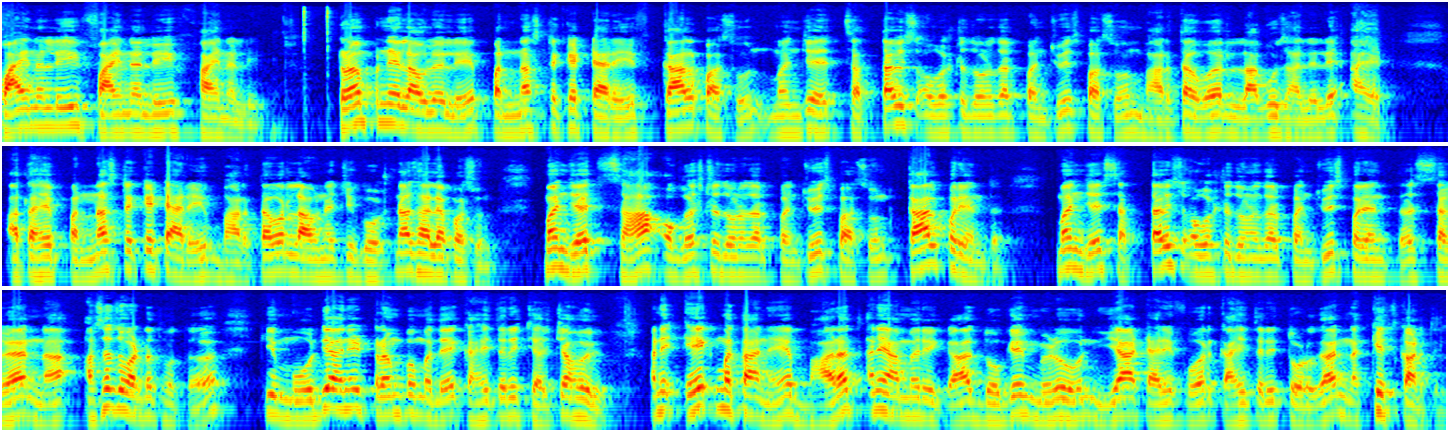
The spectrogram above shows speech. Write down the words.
फायनली फायनली फायनली ट्रम्पने लावलेले पन्नास टक्के टॅरिफ कालपासून म्हणजे सत्तावीस ऑगस्ट दोन हजार पंचवीसपासून भारतावर लागू झालेले आहेत. आता हे पन्नास टक्के टॅरिफ भारतावर लावण्याची घोषणा झाल्यापासून म्हणजेच सहा ऑगस्ट दोन हजार पंचवीसपासून कालपर्यंत म्हणजे सत्तावीस ऑगस्ट दोन हजार पंचवीसपर्यंत सगळ्यांना असंच वाटत होतं की मोदी आणि ट्रम्पमध्ये काहीतरी चर्चा होईल. आणि एकमताने भारत आणि अमेरिका दोघे मिळून या टॅरिफवर काहीतरी तोडगा नक्कीच काढतील.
